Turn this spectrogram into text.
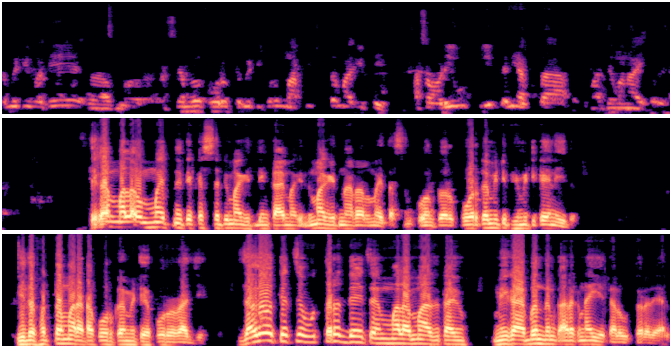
कमिटीमध्ये असल्यामुळे कोर कमिटीकडून माफी सुद्धा मागितली. असा ऑडिओ क्लिप त्यांनी आता ते काय मला माहीत नाही ते कशासाठी मागितली आणि काय मागितली. मागितणाराला माहीत असेल कोण कर कोर कमिटी फिमिटी काही नाही इथं. इथं फक्त मराठा कोर कमिटी आहे पूर्ण राज्य. जाऊ दे हो, त्याचं उत्तरच द्यायचं आहे. मला माझं काय मी काय बंधनकारक नाहीये त्याला उत्तर द्यायला.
